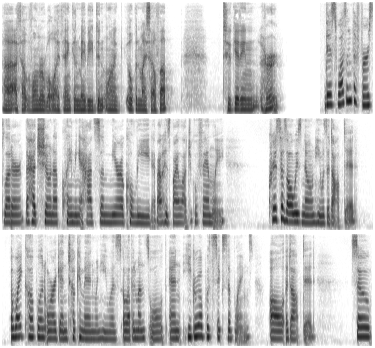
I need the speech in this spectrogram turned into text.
Uh, I felt vulnerable, I think, and maybe didn't want to open myself up to getting hurt. This wasn't the first letter that had shown up claiming it had some miracle lead about his biological family. Chris has always known he was adopted. A white couple in Oregon took him in when he was 11 months old, and he grew up with six siblings, all adopted. So,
